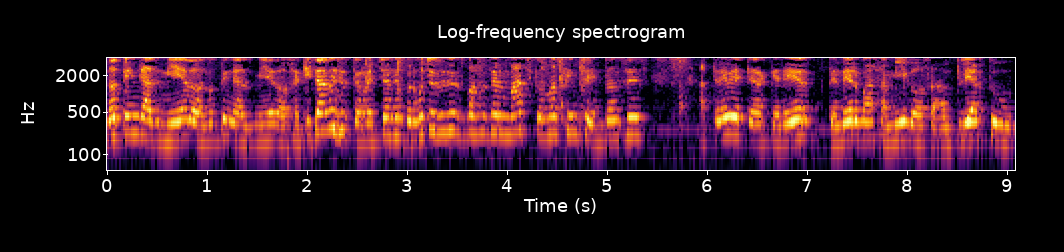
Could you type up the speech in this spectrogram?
no tengas miedo, no tengas miedo. O sea, quizá a veces te rechacen, pero muchas veces vas a hacer match con más gente. Entonces, atrévete a querer tener más amigos, a ampliar tu,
